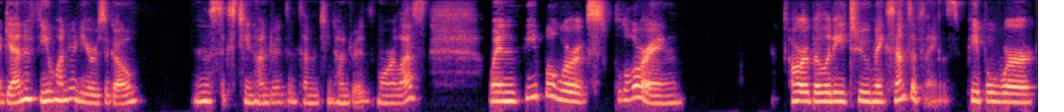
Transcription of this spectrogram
again, a few hundred years ago, in the 1600s and 1700s, more or less, when people were exploring our ability to make sense of things. People were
